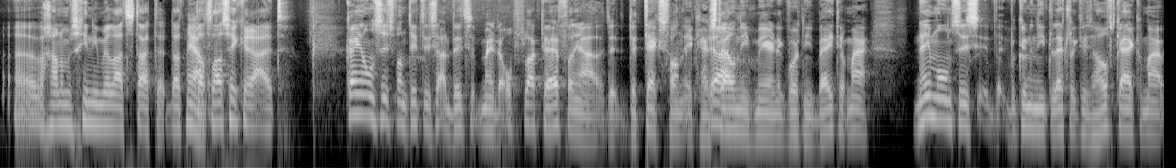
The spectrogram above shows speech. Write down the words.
eh, we gaan hem misschien niet meer laten starten. Dat, Ja. dat las ik eruit. Kan je ons eens, want dit is, ah, dit is met de oppervlakte hè, van ja, de, de tekst van ik herstel Ja. niet meer en ik word niet beter. Maar neem ons eens, we kunnen niet letterlijk in zijn hoofd kijken, maar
